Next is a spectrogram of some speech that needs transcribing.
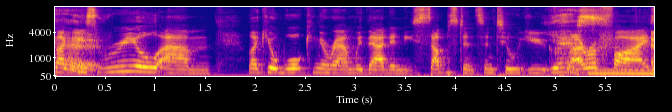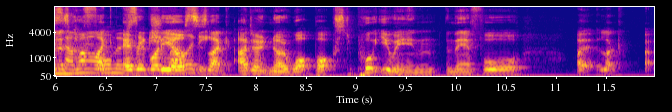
Like this real um like you're walking around without any substance until you Yes. clarify and it's kind of like everybody else is like I don't know what box to put you in and therefore I like I-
